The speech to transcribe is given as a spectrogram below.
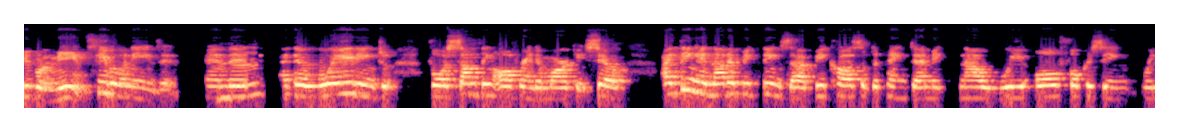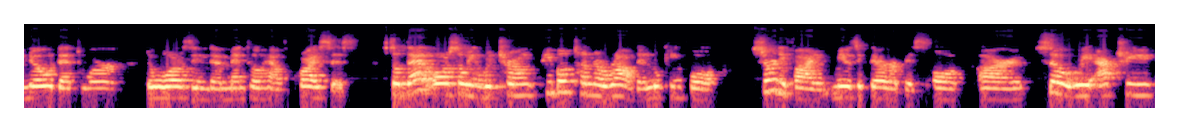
people need people need it, and mm-hmm. they're, they're waiting to for something offering the market. So I think another big thing is that because of the pandemic, now we all focusing. We know that we're the world's in the mental health crisis. So that also in return, people turn around. They're looking for certified music therapists or are so we actually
